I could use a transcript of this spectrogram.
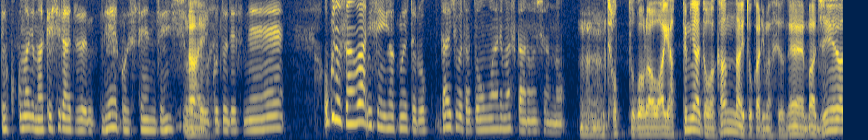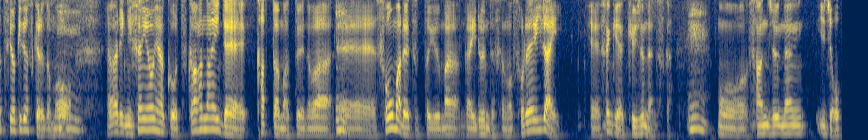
でもここまで負け知らずね5戦全勝はいということですね。奥野さんは2400メートル大丈夫だと思われますかロンシャンの？うん、ちょっとこれはやってみないと分かんないとこありますよね。まあ陣営は強気ですけれども、えやはり2400を使わないで勝った馬というのは、ええーソーマレズという馬がいるんですけどもそれ以来、えー1990年ですかええもう30年以上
